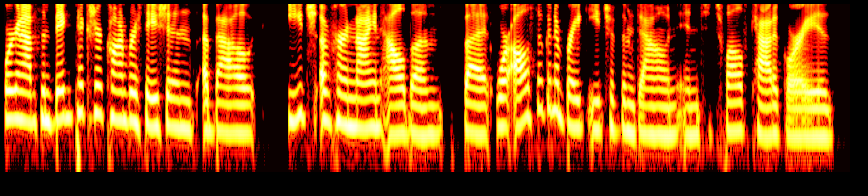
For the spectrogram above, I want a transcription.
We're going to have some big picture conversations about each of her nine albums, but we're also going to break each of them down into 12 categories.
